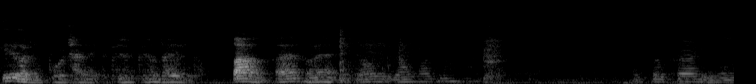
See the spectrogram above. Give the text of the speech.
이래가지고 뭘 찾아야 돼 계산, 계산 다 해야 된다 빵. 아 그래. 영, 영 맞아. F 프라임이는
